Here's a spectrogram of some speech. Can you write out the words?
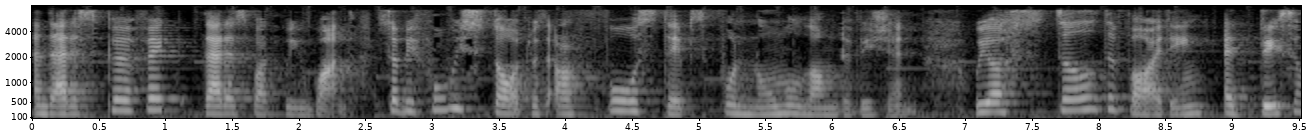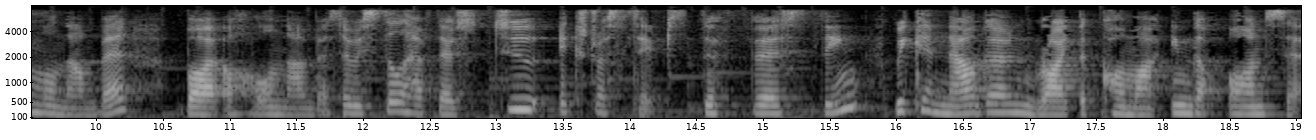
And that is perfect. That is what we want. So before we start with our four steps for normal long division we are still dividing a decimal number by a whole number. So we still have those two extra steps. The first thing we can now go and write the comma in the answer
